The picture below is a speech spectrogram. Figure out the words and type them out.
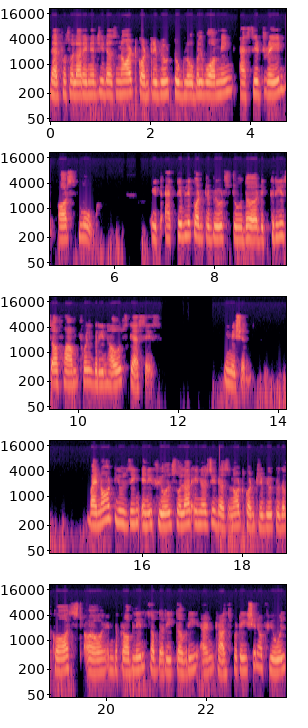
Therefore, solar energy does not contribute to global warming, acid rain or smoke. It actively contributes to the decrease of harmful greenhouse gases emission. By not using any fuel, solar energy does not contribute to the cost uh, and the problems of the recovery and transportation of fuel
